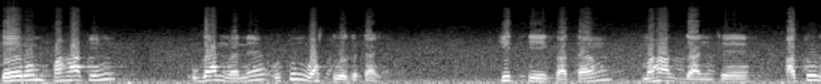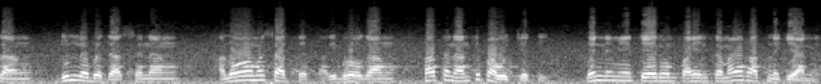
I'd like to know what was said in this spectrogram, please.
තේරුම් පහකින් උගන්වන උතුම් වස්තුවකටයි. චිත්ති කතං මහග්ගංච අතුලං දුර්ලභ දස්සනං අනෝම සත්‍ය පරිභෝගං රතනන්ති පවුච්චති. මෙන්න මේ තේරුම් පහෙන් තමයි රත්න කියන්නේ.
